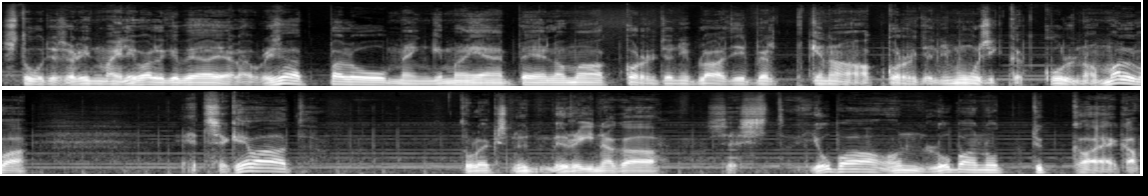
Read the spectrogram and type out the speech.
stuudios olid Maili Valgepea ja Lauri Saatpalu, mängima jääb veel oma akordioniplaadi pealt kena akordionimuusikat Kullno Malva. et see kevad tuleks nüüd mürinaga, sest juba on lubanud tükk aega,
